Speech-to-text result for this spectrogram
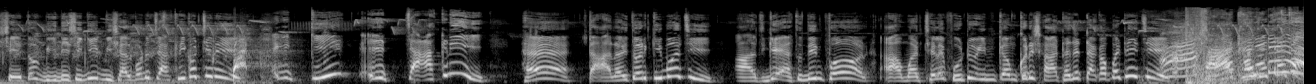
সে তো বিদেশে গিয়ে বিশাল বড় চাকরি করছে রে। এ, কি? এ, চাকরি? হ্যাঁ তা নয় তো আর কি বলছি? আজকে এতদিন পর আমার ছেলে ফুটু ইনকাম করে ষাট হাজার টাকা পাঠিয়েছে। ষাট হাজার টাকা?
